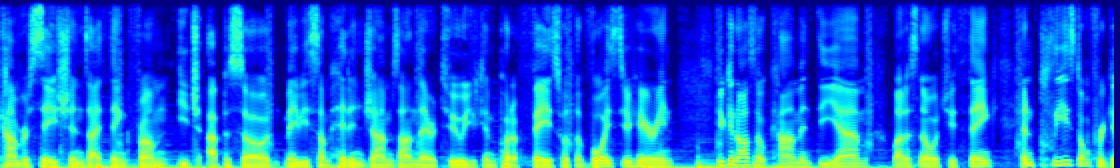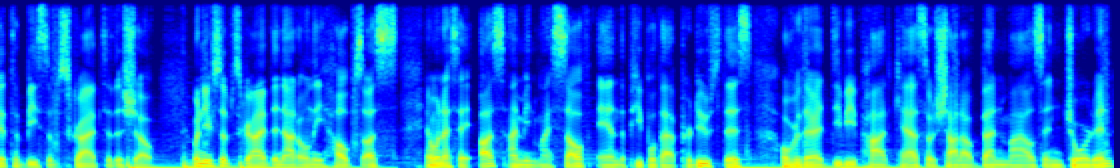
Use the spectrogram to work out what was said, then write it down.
conversations, I think, from each episode. Maybe some hidden gems on there too. You can put a face with the voice you're hearing. You can also comment, DM, let us know what you think. And please don't forget to be subscribed to the show. When you're subscribed, it not only helps us, and when I say us, I mean myself and the people that produce this over there at DB Podcast. So shout out Ben Miles and Jordan.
